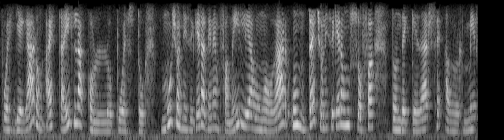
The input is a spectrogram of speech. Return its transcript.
pues llegaron a esta isla con lo puesto. Muchos ni siquiera tienen familia, un hogar, un techo, ni siquiera un sofá donde quedarse a dormir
